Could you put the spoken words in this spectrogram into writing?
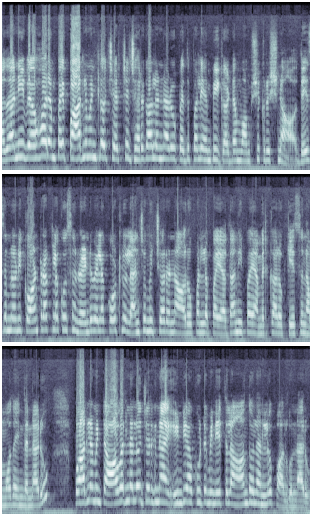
అదానీ వ్యవహారంపై పార్లమెంట్లో చర్చ జరగాలన్నారు పెద్దపల్లి ఎంపీ గడ్డం వంశీకృష్ణ. దేశంలోని కాంట్రాక్టుల కోసం రెండు వేల కోట్లు లంచం ఇచ్చారన్న ఆరోపణలపై అదానీపై అమెరికాలో కేసు నమోదైందన్నారు. పార్లమెంట్ ఆవరణలో జరిగిన ఇండియా కూటమి నేతల ఆందోళనలో పాల్గొన్నారు.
